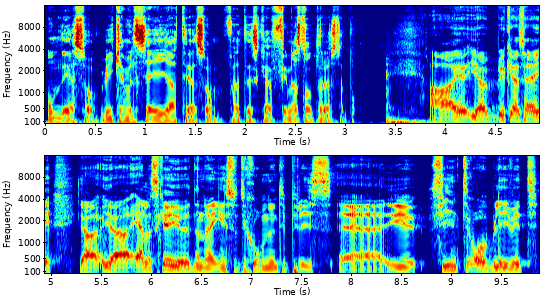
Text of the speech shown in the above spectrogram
om det är så. Vi kan väl säga att det är så, för att det ska finnas något att rösta på. Ja, jag, jag brukar säga, jag, jag, älskar ju den här institutionen till pris. Eh, det är ju fint och blivit,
